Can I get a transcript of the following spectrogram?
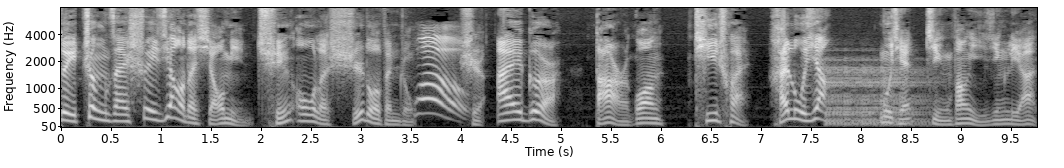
对正在睡觉的小敏群殴了十多分钟，是挨个打耳光、踢踹，还录像。目前警方已经立案，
